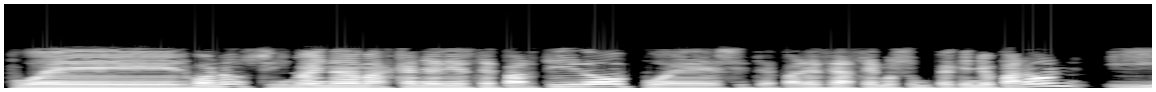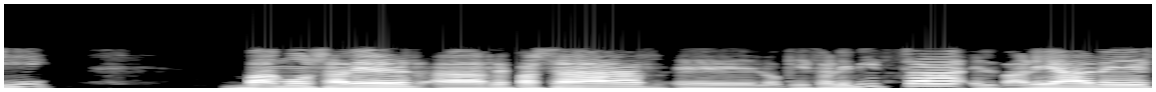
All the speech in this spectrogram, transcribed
Pues bueno, si no hay nada más que añadir a este partido, pues si te parece hacemos un pequeño parón y vamos a ver, a repasar eh, lo que hizo el Ibiza, el Baleares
